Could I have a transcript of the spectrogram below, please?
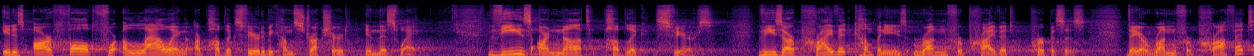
it is our fault for allowing our public sphere to become structured in this way. These are not public spheres. These are private companies run for private purposes. They are run for profit.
